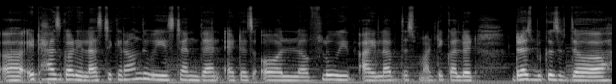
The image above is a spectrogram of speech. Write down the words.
uh, it has got elastic around the waist and then it is all fluid. I love this multicolored dress because of the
